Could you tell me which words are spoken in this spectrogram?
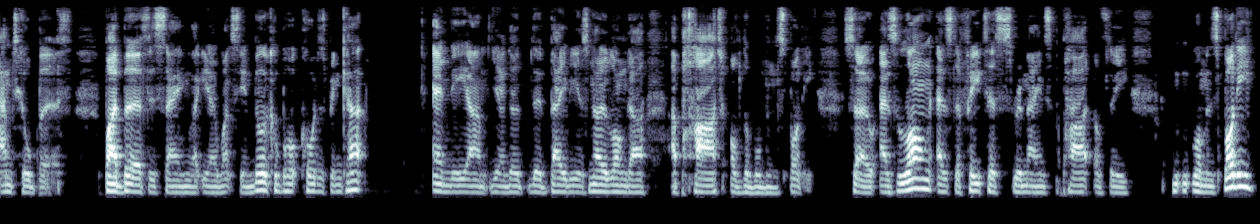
until birth. By birth is saying like you know once the umbilical cord has been cut and the um you know the, the baby is no longer a part of the woman's body. So as long as the fetus remains a part of the woman's body,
